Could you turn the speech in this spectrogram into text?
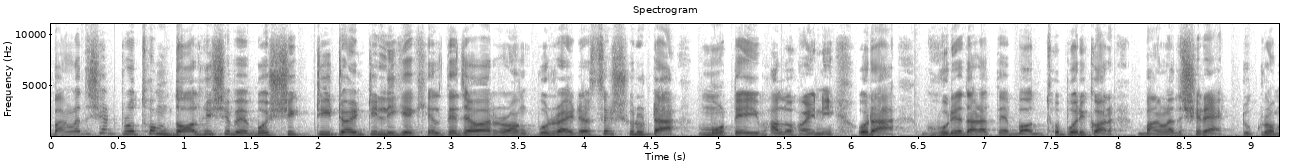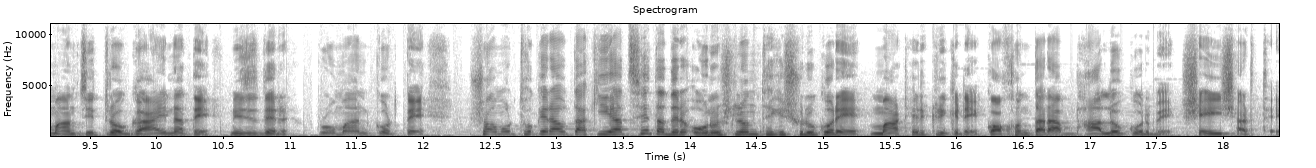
বাংলাদেশের প্রথম দল হিসেবে বৈশ্বিক টি টোয়েন্টি লিগে খেলতে যাওয়া রংপুর রাইডার্সের শুরুটা মোটেই ভালো হয়নি। ওরা ঘুরে দাঁড়াতে বদ্ধপরিকর। বাংলাদেশের এক টুকরো মানচিত্র গায়নাতে নিজেদের প্রমাণ করতে। সমর্থকেরাও তাকিয়ে আছে তাদের অনুশীলন থেকে শুরু করে মাঠের ক্রিকেটে। কখন তারা ভালো করবে সেই স্বার্থে।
